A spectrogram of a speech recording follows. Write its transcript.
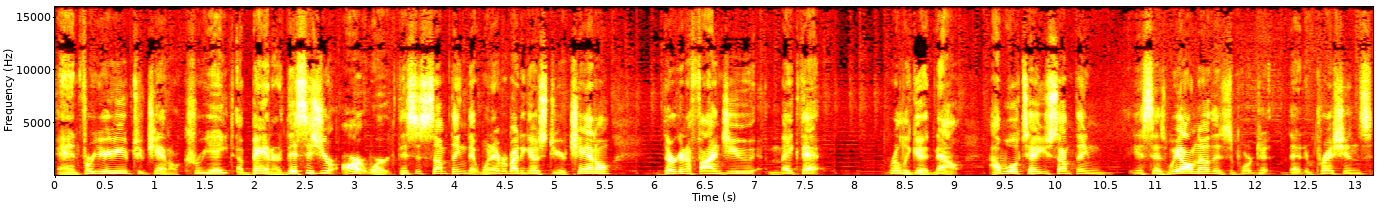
And for your YouTube channel, create a banner. This is your artwork. This is something that when everybody goes to your channel, they're going to find you, make that really good. Now, I will tell you something. It says we all know that it's important that impressions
